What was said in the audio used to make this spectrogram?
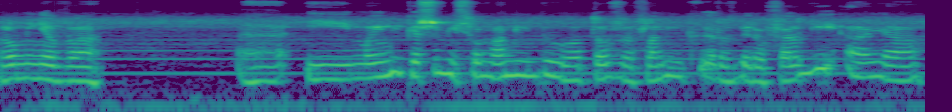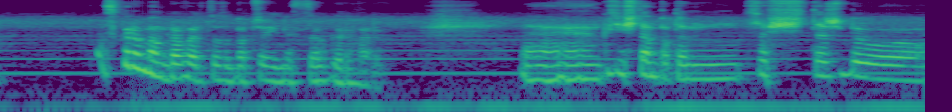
aluminiowe e, i moimi pierwszymi słowami było to, że Flaming rozbierał felgi, a ja a skoro mam rower, to zobaczę ile z całego roweru. E, Gdzieś tam potem coś też było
